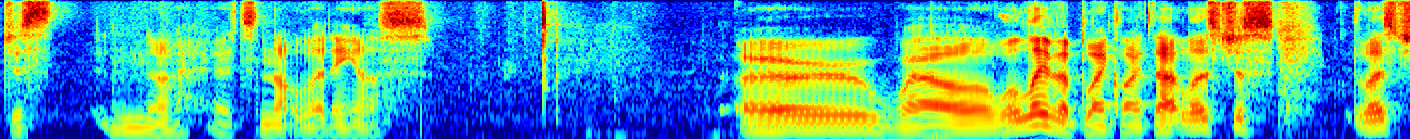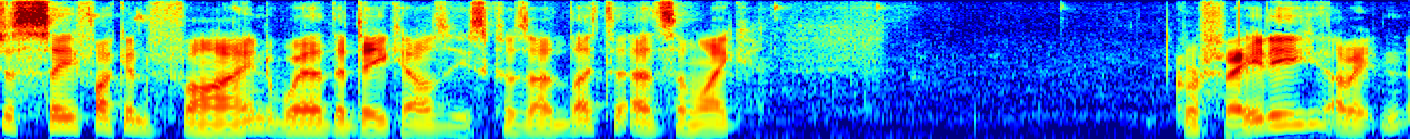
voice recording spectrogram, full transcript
Just, no, it's not letting us. Oh, well, we'll leave it blank like that. Let's just, let's just see if I can find where the decals is, because I'd like to add some, like, graffiti. I mean,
